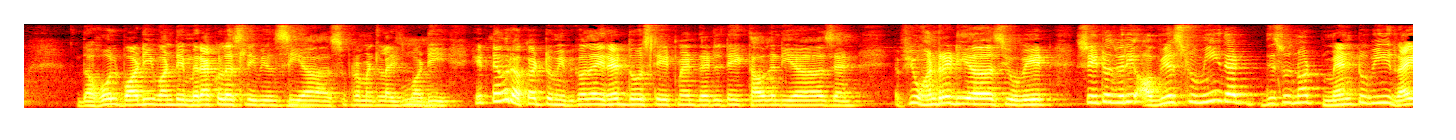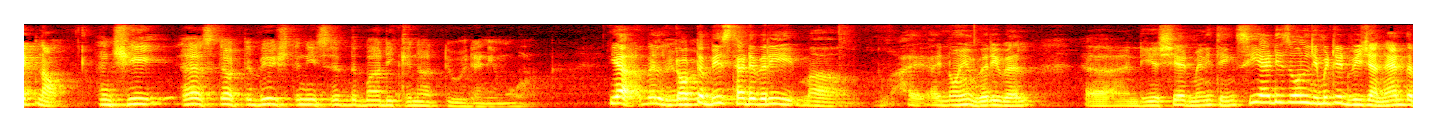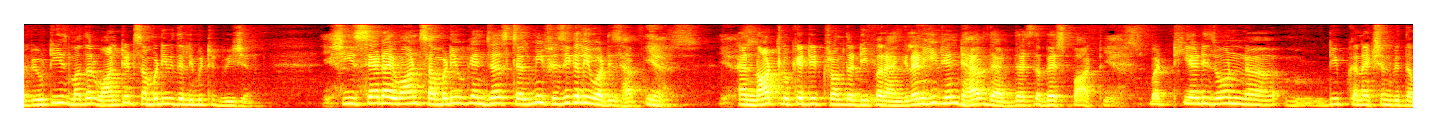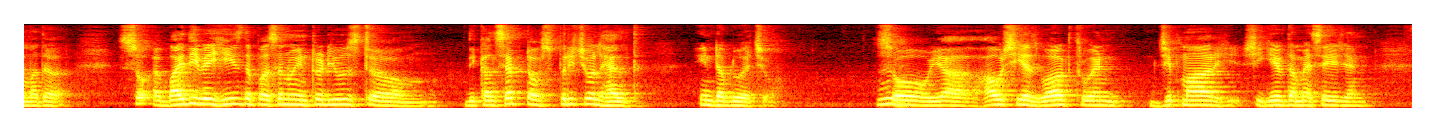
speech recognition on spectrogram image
the whole body one day miraculously we'll see a supramentalized body. It never occurred to me because i read those statements that it'll take thousand years and a few hundred years you wait so it was very obvious to me that this was not meant to be right now And she asked Dr. Bisht, and he said the body cannot do it anymore. yeah well dr Bisht had a very uh, I, I know him very well uh, and he has shared many things he had his own limited vision and the beauty is mother wanted somebody with a limited vision she said i want somebody who can just tell me physically what is happening Yes. Yes. and not look at it from the deeper angle. And he didn't have that. That's the best part. Yes. But he had his own uh, deep connection with the mother. So, uh, by the way, he is the person who introduced um, the concept of spiritual health in WHO. So, yeah, how she has worked through and JIPMER, he- she gave the message, and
